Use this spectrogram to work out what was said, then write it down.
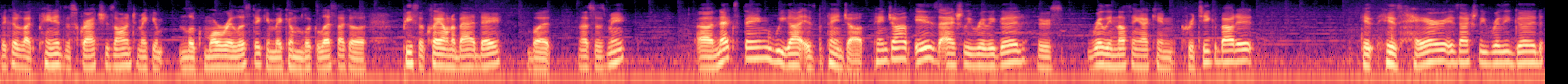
They could have like painted the scratches on to make him look more realistic and make him look less like a piece of clay on a bad day. But that's just me. Uh, next thing we got is the paint job. Paint job is actually really good. There's really nothing I can critique about it. His, his hair is actually really good.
